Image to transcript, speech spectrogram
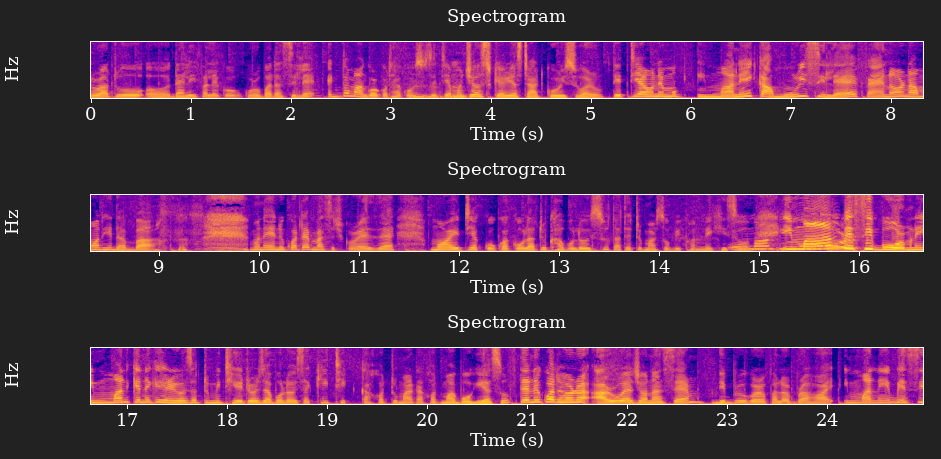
ল'ৰাটো অ, দিল্লী ফালে ক'ৰবাত আছিলে। একদম আগৰ কথা কৈছোঁ যেতিয়া মই জাষ্ট কেৰিয়াৰ ষ্টাৰ্ট কৰিছোঁ আৰু। তেতিয়া মানে মোক ইমানেই কামুৰিছিলে ফেনৰ নামত সি ডাব্বা মানে এনেকুৱা টাইপ মেছেজ কৰে যে মই এতিয়া কোকা ক'লাটো খাব লৈছোঁ তাতে তোমাৰ ছবিখন দেখিছোঁ। ইমান। বেছি বৰ মানে ইমান কেনেকে হেৰি হৈছে তুমি থিয়েটাৰ যাব লৈছা কি ঠিক কাষত তোমাৰ কাষত মই বহি আছোঁ? তেনেকুৱা ধৰণৰ আৰু এজন আছে ডিব্ৰুগড়ৰ ফালৰ পৰা হয় ইমানেই বেছি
